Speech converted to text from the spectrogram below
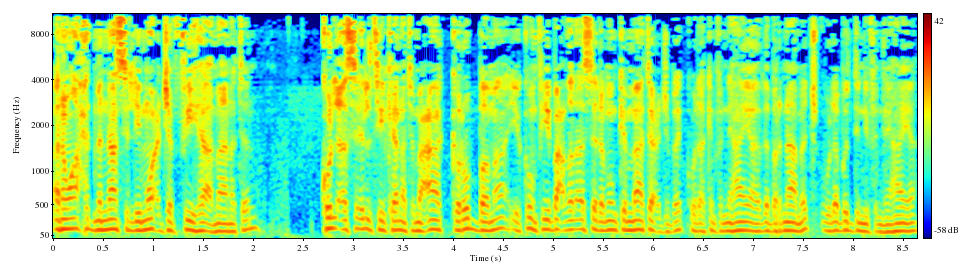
أنا واحد من الناس اللي معجب فيها أمانة. كل أسئلتي كانت معاك ربما يكون في بعض الأسئلة ممكن ما تعجبك ولكن في النهاية هذا برنامج ولا بد إني في النهاية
